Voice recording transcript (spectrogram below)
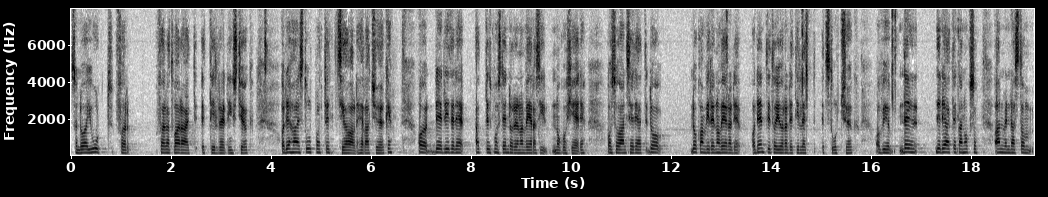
som då är gjort för, för att vara ett, ett tillredningskök. Och det har en stor potential, hela köket. Och det är lite det att det måste ändå renoveras i något skede. Och så anser jag att då, då kan vi renovera det ordentligt och göra det till ett, ett stort kök. Och vi, det, det är det att det kan också användas som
